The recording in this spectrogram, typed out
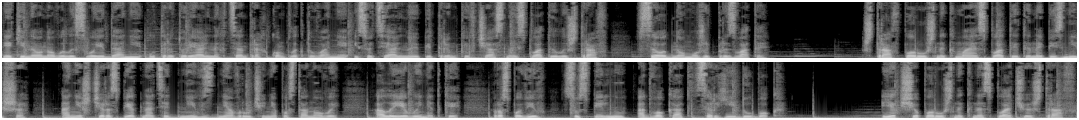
які не оновили свої дані у територіальних центрах комплектування і соціальної підтримки вчасно і сплатили штраф, все одно можуть призвати. Штраф порушник має сплатити не пізніше, аніж через 15 днів з дня вручення постанови, але є винятки, розповів Суспільну адвокат Сергій Дубок. Якщо порушник не сплачує штраф,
